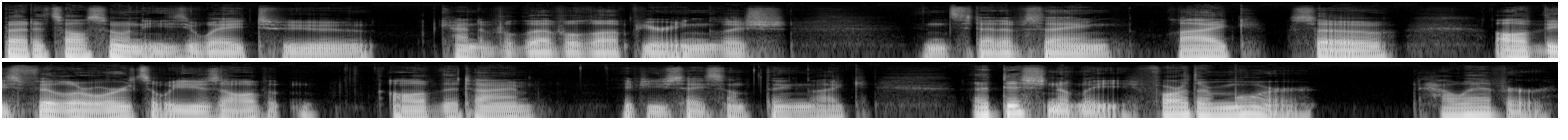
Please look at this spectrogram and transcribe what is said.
but it's also an easy way to kind of level up your English instead of saying like, so, all of these filler words that we use all of, all of the time. If you say something like additionally, furthermore, however,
